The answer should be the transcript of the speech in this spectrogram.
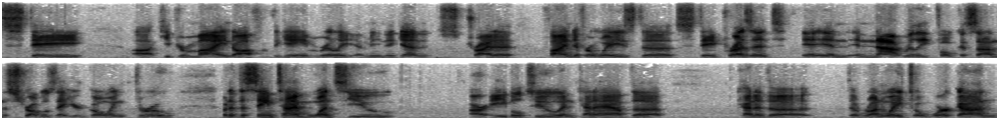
stay, uh, keep your mind off of the game. Really, I mean, again, just try to find different ways to stay present and, and not really focus on the struggles that you're going through. But at the same time, once you are able to and kind of have the kind of the the runway to work on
